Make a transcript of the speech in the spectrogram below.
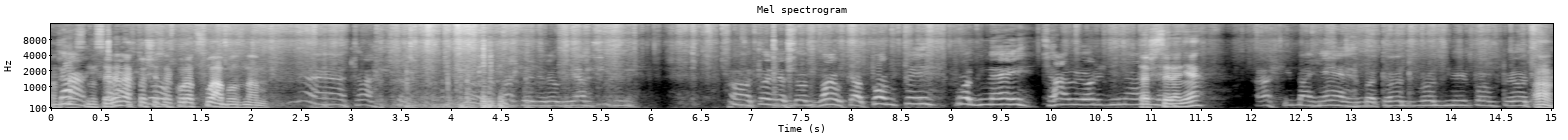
Na, Tak, na syrenach to tak, się to- akurat słabo znam. E, tak, to, to takie drobiazgi. O, to jest od wałka pompy wodnej, cały oryginalny. Też w syrenie? A chyba nie, bo to od wodnej pompy, od, A.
